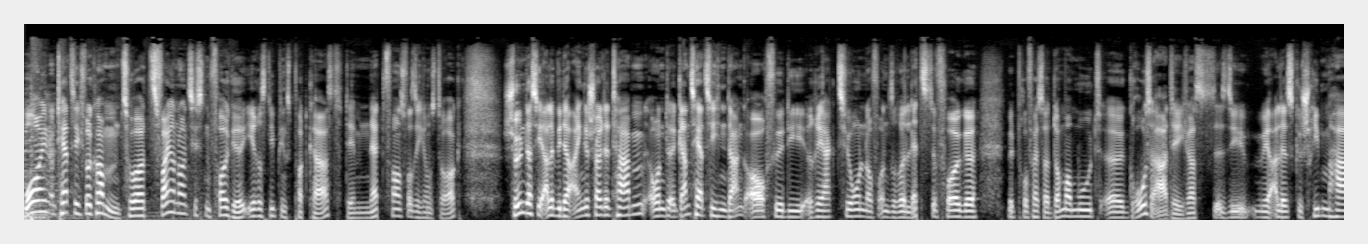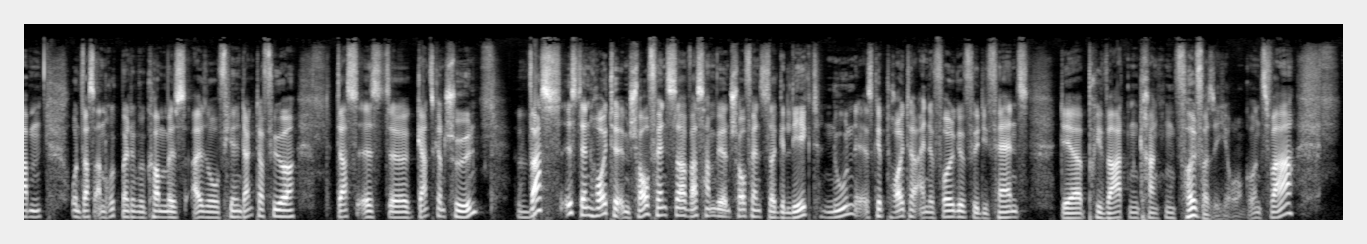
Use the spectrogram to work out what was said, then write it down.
Moin und herzlich willkommen zur 92. Folge Ihres Lieblingspodcasts, dem Netfonds Versicherungstalk. Schön, dass Sie alle wieder eingeschaltet haben und ganz herzlichen Dank auch für die Reaktion auf unsere letzte Folge mit Professor Dommermuth. Äh, großartig, was Sie mir alles geschrieben haben und was an Rückmeldung gekommen ist. Also vielen Dank dafür. Das ist äh, ganz, ganz schön. Was ist denn heute im Schaufenster? Was haben wir ins Schaufenster gelegt? Nun, es gibt heute eine Folge für die Fans der privaten Krankenvollversicherung. Und zwar,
